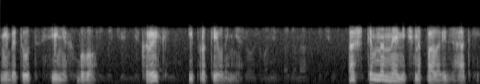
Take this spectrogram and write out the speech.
ніби тут в сінях було крик і противлення. Аж темна неміч напала від згадки.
